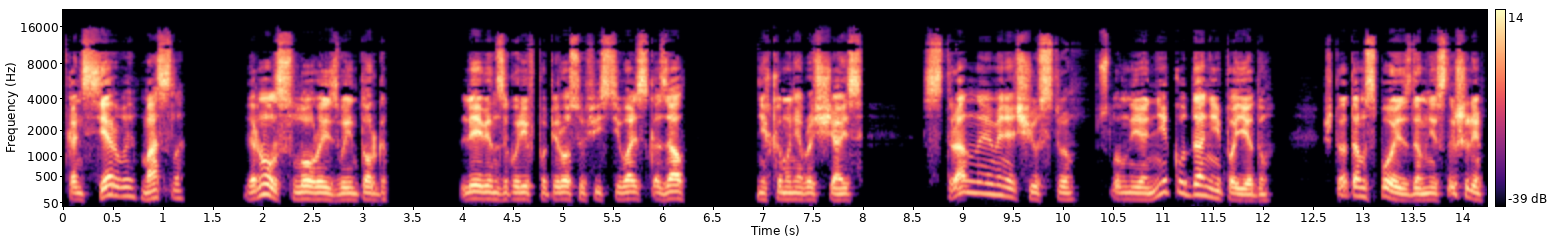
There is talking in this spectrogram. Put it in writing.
консервы, масло. Вернулась Лора из военторга. Левин, закурив папиросу фестиваль, сказал, ни к кому не обращаясь, «Странное у меня чувство, словно я никуда не поеду. Что там с поездом, не слышали?»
